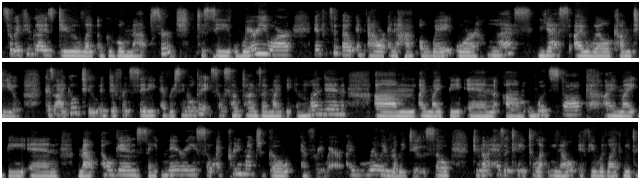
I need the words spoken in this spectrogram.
So if you guys do like a Google map search to see where you are, if it's about an hour and a half away or less, yes, I will come to you because I go to a different city every single day. So sometimes I might be in London, um, I might be in um, Woodstock, I might be in Mount Elgin, St. Mary. So I pretty much go everywhere. I really, really do. So do not hesitate to let me know if you would like me to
